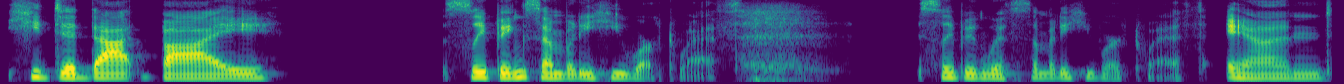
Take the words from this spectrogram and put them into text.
he did that by sleeping somebody he worked with, sleeping with somebody he worked with. And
